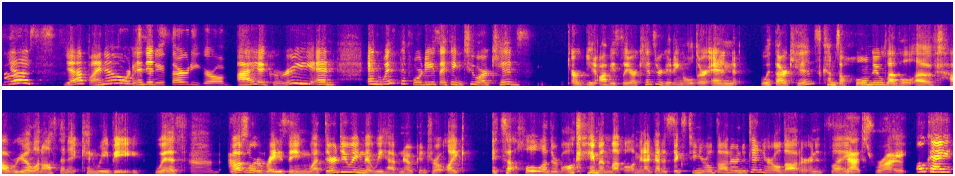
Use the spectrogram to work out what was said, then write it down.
yes. Yep, I know. 40 and the new 30, girl. I agree. And and with the 40s, I think too our kids are you know obviously our kids are getting older and with our kids comes a whole new level of how real and authentic can we be with um, what we're raising, what they're doing that we have no control. Like it's a whole other ball game and level. I mean, I've got a 16 year old daughter and a 10 year old daughter, and it's like that's right. Okay,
